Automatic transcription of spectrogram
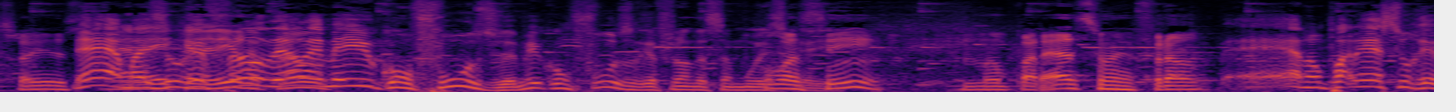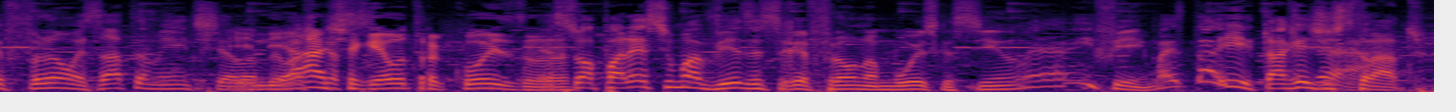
Só isso. É, mas aí, o refrão dela é meio confuso. É meio confuso o refrão dessa música. Como aí. assim? Não parece um refrão. É, não parece um refrão, exatamente. Ela, Ele eu acho acha que é outra coisa, né? É, só aparece uma vez esse refrão na música, assim. é? enfim, mas tá aí, tá registrado.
